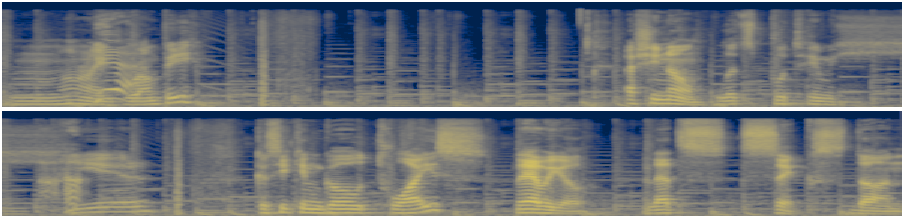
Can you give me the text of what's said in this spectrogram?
Mm, Alright, Yeah. Grumpy. Actually, no. Let's put him here. Because he can go twice. There we go. That's six done.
